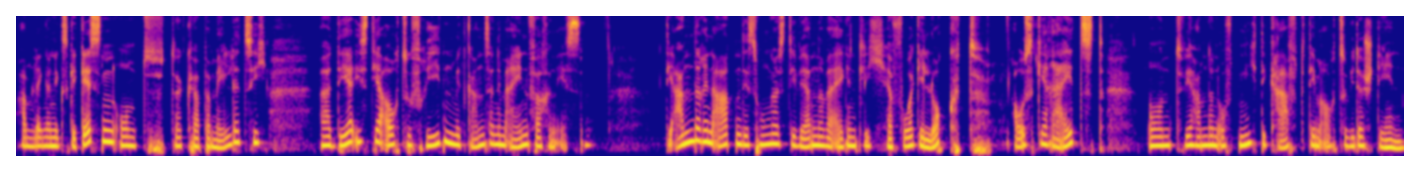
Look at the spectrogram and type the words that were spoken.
haben länger nichts gegessen und der Körper meldet sich, äh, der ist ja auch zufrieden mit ganz einem einfachen Essen. Die anderen Arten des Hungers, die werden aber eigentlich hervorgelockt, ausgereizt und wir haben dann oft nicht die Kraft, dem auch zu widerstehen.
